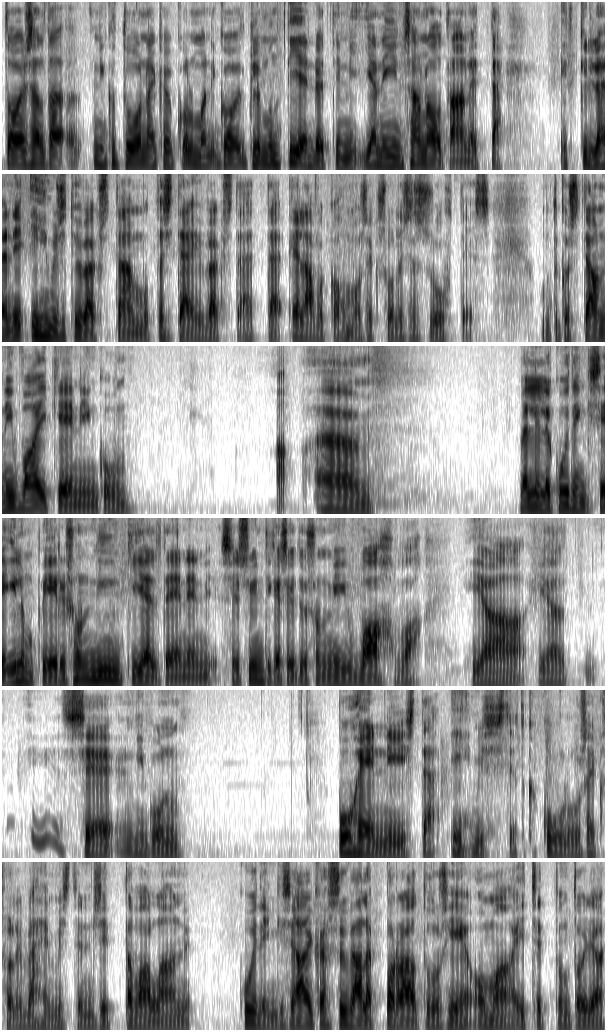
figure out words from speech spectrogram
toisaalta niin kuin tuo näkökulma, niin kuin, kyllä oon tiennyt, niin- ja niin sanotaan, että, että kyllähän ne ihmiset hyväksytään, mutta sitä ei hyväksytä, että elää vaikka homoseksuaalisessa suhteessa. Mutta kun sitä on niin vaikea niin kuin, ä, ähm, välillä kuitenkin se ilmapiiri on niin kielteinen, se syntikäsitys on niin vahva ja, ja se niin kuin, puhe niistä ihmisistä, jotka kuuluu seksuaalivähemmistöön, niin sitten tavallaan kuitenkin se aika syvälle porautuu siihen omaan itsetuntoon ja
